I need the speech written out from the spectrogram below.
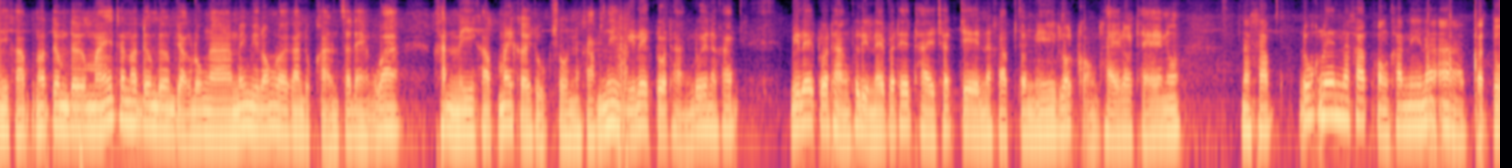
นี่ครับน็อตเดิมๆไหมถ้าน็อตเดิมๆจากโรงงานไม่มีร่องรอยการถูกขันแสดงว่าคันนี้ครับไม่เคยถูกชนนะครับ นี่มีเลขตัวถังด้วยนะครับ มีเลขตัวถังผลิตในประเทศไทยชัดเจนนะครับตัวนี้รถของไทยเราแท้เนาะนะครับลูกเล่นนะครับของคันนี้นะอ่าประตู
